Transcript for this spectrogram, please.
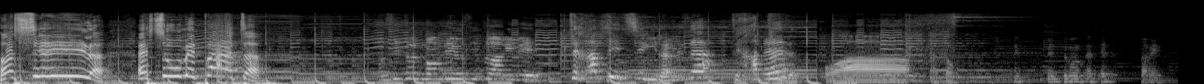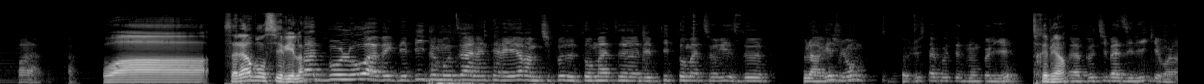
Oh Cyril Elles sont où mes pattes? Aussitôt demandé, aussitôt arrivé. T'es rapide Cyril T'as vu ça T'es rapide Waouh Attends. Mets devant sa tête. pareil. Voilà. Waouh Ça a l'air bon Cyril. Pas de bolo avec des billes de mozza à l'intérieur, un petit peu de tomates, euh, des petites tomates cerises de, de la région, en plus, de- juste à côté de Montpellier. Très bien. Un petit basilic et voilà.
